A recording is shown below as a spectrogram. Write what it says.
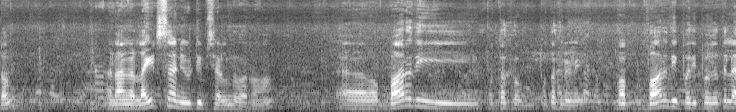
மேடம் நாங்கள் லைட்ஸ் ஆன் யூடியூப் சேனல்ந்து வர்றோம். பாரதி புத்தகம் புத்தக நிலை பாரதி பதிப்பகத்தில்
